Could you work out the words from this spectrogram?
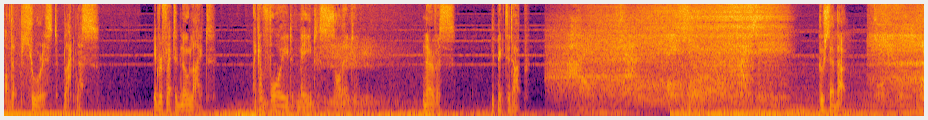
of the purest blackness. It reflected no light, like a void made solid. Nervous, he picked it up. Who said that? You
